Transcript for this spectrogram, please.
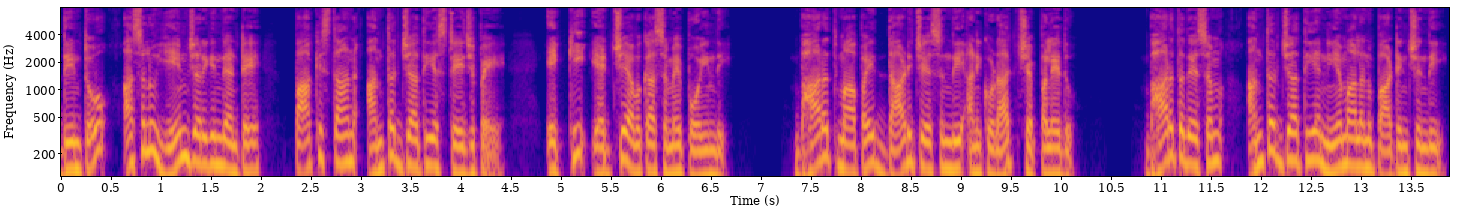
దీంతో అసలు ఏం జరిగింది అంటే పాకిస్తాన్ అంతర్జాతీయ స్టేజిపై ఎక్కి ఎడ్చే అవకాశమే పోయింది. భారత్ మాపై దాడి చేసింది అని కూడా చెప్పలేదు. భారతదేశం అంతర్జాతీయ నియమాలను పాటించింది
